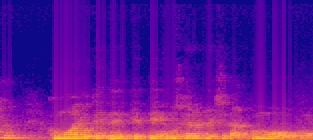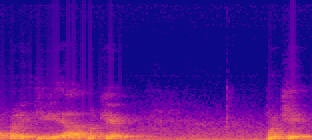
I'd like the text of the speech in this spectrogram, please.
como algo que, que tenemos que reflexionar como, como colectividad, porque, porque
